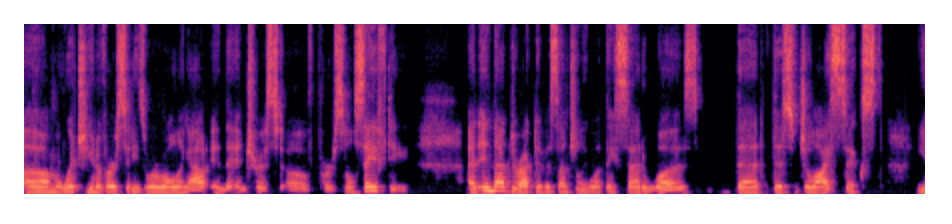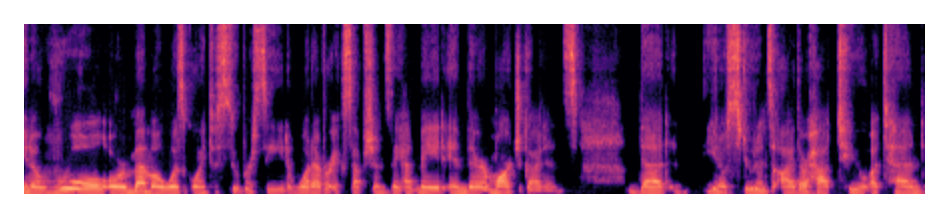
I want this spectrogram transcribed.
um, which universities were rolling out in the interest of personal safety. And in that directive, essentially what they said was that this July 6th you know rule or memo was going to supersede whatever exceptions they had made in their march guidance that you know students either had to attend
